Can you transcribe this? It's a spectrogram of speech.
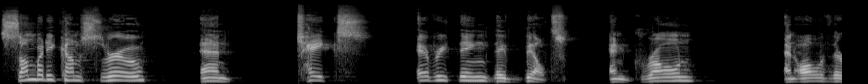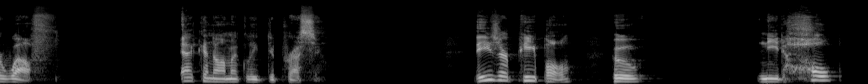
somebody comes through and takes everything they've built and grown and all of their wealth. Economically depressing. These are people who need hope,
